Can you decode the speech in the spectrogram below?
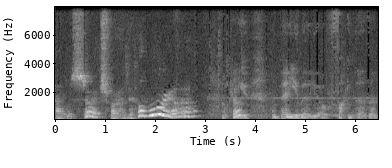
and search for a little warrior. I bet you, I bet you will, you old fucking pervert.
